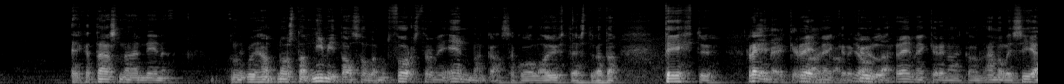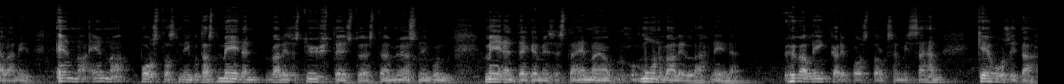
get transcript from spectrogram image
ehkä tässä näin, niin, niin kuin ihan nostan nimitasolle, mutta Forströmin Ennan kanssa, kun ollaan yhteistyötä tehty, Raymakerin Raymaker, aikaan. Kyllä, Raymakerin aikaan hän oli siellä, niin Enna, Enna postasi niin kuin tästä meidän välisestä yhteistyöstä ja myös niin kuin meidän tekemisestä Enna ja mun välillä, niin hyvän linkkaripostauksen, missä hän kehui sitä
